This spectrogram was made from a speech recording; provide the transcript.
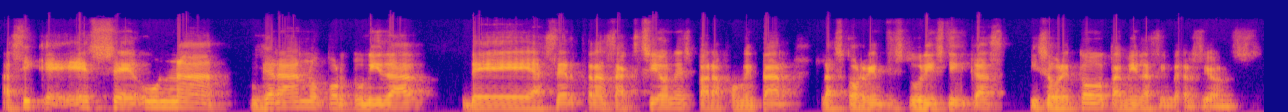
así que es eh, una gran oportunidad de hacer transacciones para fomentar las corrientes turísticas y sobre todo también las inversiones.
